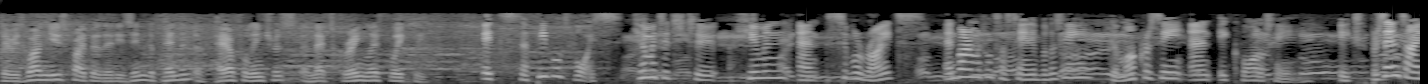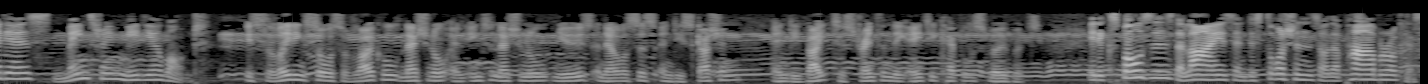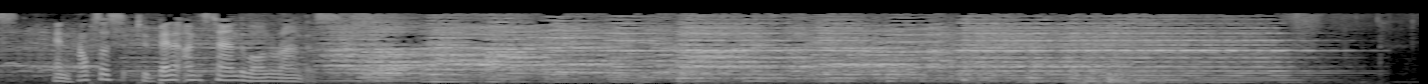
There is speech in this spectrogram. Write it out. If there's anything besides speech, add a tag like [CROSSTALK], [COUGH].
There is one newspaper that is independent of powerful interests, and that's Green Left Weekly. It's a people's voice, committed to human and civil rights, environmental sustainability, democracy and equality. It presents ideas mainstream media won't. It's the leading source of local, national and international news, analysis and discussion and debate to strengthen the anti-capitalist movements. It exposes the lies and distortions of the power brokers and helps us to better understand the world around us.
